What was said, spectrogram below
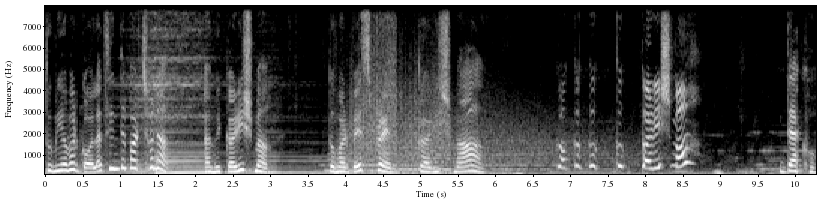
তুমি আমার গলা চিনতে পারছ না? আমি করিশ্মা তোমার বেস্ট ফ্রেন্ড করিশ্মা। করিশ্মা? দেখো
